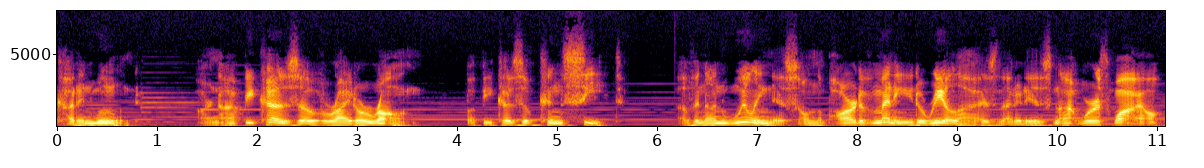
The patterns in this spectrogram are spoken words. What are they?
cut and wound, are not because of right or wrong, but because of conceit, of an unwillingness on the part of many to realize that it is not worthwhile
